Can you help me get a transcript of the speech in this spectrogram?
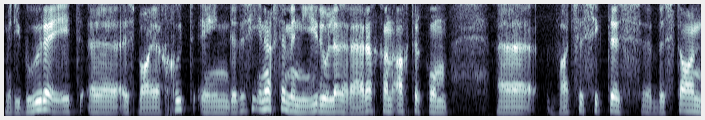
met die boere het uh, is baie goed en dit is die enigste manier hoe hulle regtig kan agterkom uh wat se siektes bestaan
